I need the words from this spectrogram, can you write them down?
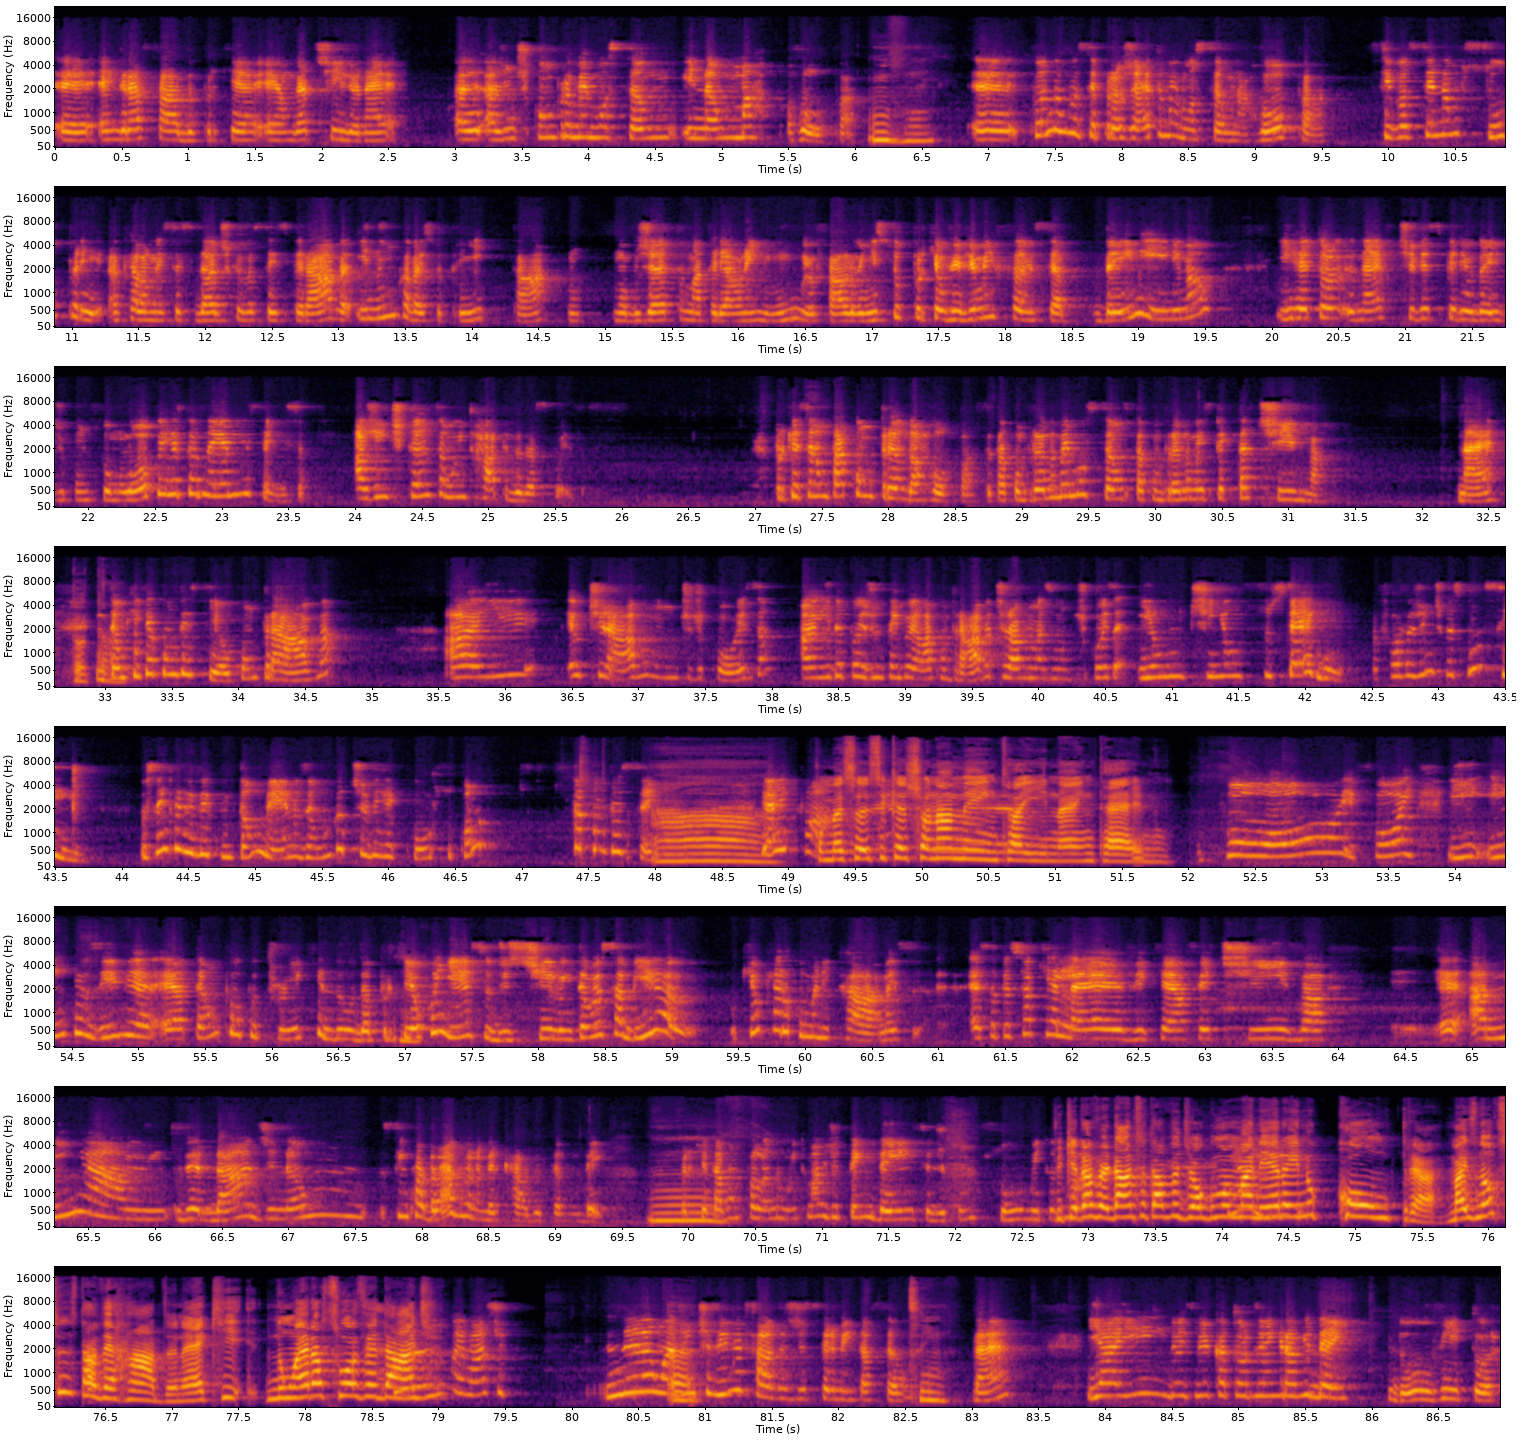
é, é engraçado, porque é, é um gatilho, né? A, a, gente compra uma emoção e não uma roupa. Uhum. É, quando você projeta uma emoção na roupa, se você não supre aquela necessidade que você esperava, e nunca vai suprir, tá? Um objeto material nenhum, eu falo isso porque eu vivi uma infância bem mínima e retor né, tive esse período aí de consumo louco e retornei à minha essência. A gente cansa muito rápido das coisas. Porque você não está comprando a roupa, você está comprando uma emoção, você está comprando uma expectativa, né? Total. Então, o que que acontecia? Eu comprava, aí eu tirava um monte de coisa, aí depois de um tempo eu ia lá, comprava, tirava mais um monte de coisa, e eu não tinha um sossego. Eu falava, gente, mas como assim? Eu sempre vivi com tão menos, eu nunca tive recurso, como que tá acontecendo? Ah, aí, claro, começou esse né, questionamento é... aí, né, interno. Foi, foi. E, e, inclusive, é até um pouco tricky, Duda, porque eu conheço de estilo, então eu sabia o que eu quero comunicar, mas essa pessoa que é leve, que é afetiva, é, a minha verdade não se enquadrava no mercado também. Hum. Porque estavam falando muito mais de tendência, de consumo e tudo Porque, mais. na verdade, você estava de alguma e maneira aí? indo contra. Mas não que você estava errada, né? Que não era a sua verdade. Não, eu acho não, a é. gente vive fases de experimentação. Sim. Né? E aí, em 2014, eu engravidei do Vitor.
